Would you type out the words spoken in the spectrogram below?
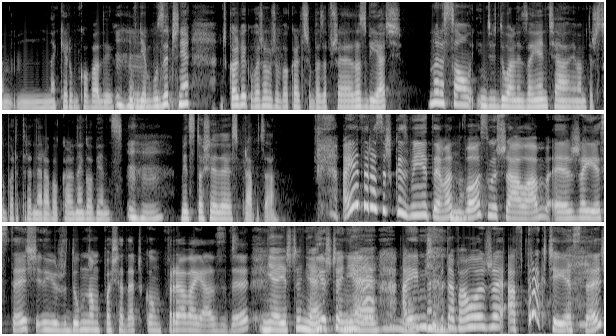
mm, nakierunkowanych mhm. głównie muzycznie. Aczkolwiek uważam, że wokal trzeba zawsze rozwijać, no ale są indywidualne zajęcia. Ja mam też super trenera wokalnego, więc, mhm. więc to się sprawdza. A ja teraz troszkę zmienię temat, no. bo słyszałam, e, że jesteś już dumną posiadaczką prawa jazdy. Nie, jeszcze nie. Jeszcze nie? nie, nie. A mi się wydawało, że a w trakcie jesteś.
